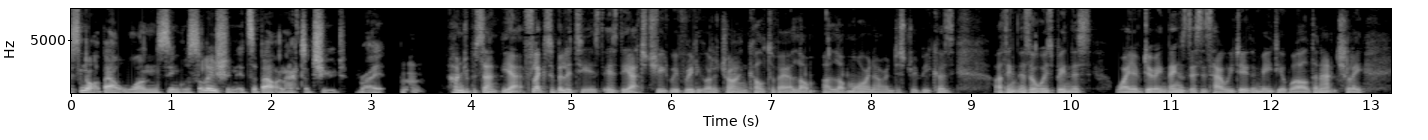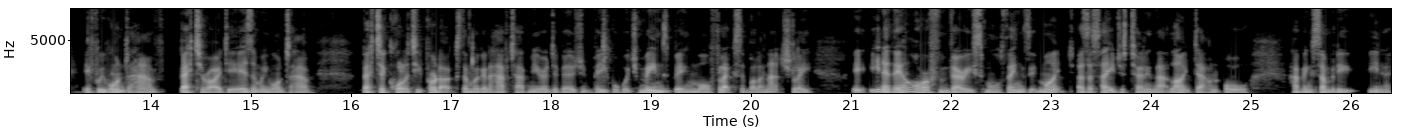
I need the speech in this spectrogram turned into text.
It's not about one single solution; it's about an attitude, right? Mm. Hundred percent, yeah. Flexibility is, is the attitude we've really got to try and cultivate a lot a lot more in our industry because I think there's always been this way of doing things. This is how we do the media world, and actually, if we want to have better ideas and we want to have better quality products, then we're going to have to have neurodivergent people, which means being more flexible and actually it, you know, they are often very small things. It might, as I say, just turning that light down or having somebody, you know,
